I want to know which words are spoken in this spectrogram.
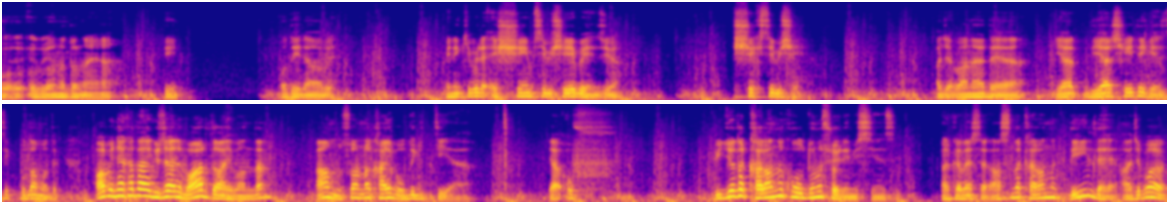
O Eleonadona ya. Değil. O değil abi. Benimki böyle eşeğimsi bir şeye benziyor. Eşeksi bir şey. Acaba nerede ya? Diğer, diğer şeyi de gezdik bulamadık. Abi ne kadar güzel vardı hayvandan. Tamam mı? Sonra kayboldu gitti ya. Ya of. Videoda karanlık olduğunu söylemişsiniz. Arkadaşlar aslında karanlık değil de acaba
